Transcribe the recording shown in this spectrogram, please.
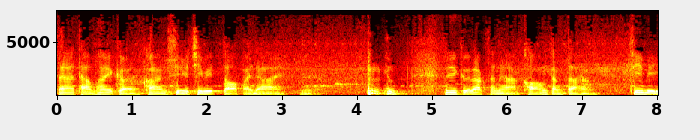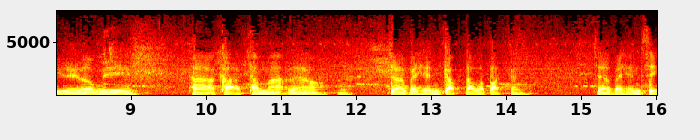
และทำให้เกิดความเสียชีวิตต่อไปได้ นี่คือลักษณะของต่างๆ ที่มีอยู่ในโลกนี้ ถ้าขาดธรรมะแล้ว จะไปเห็นกับตาลปัดกัน จะไปเห็นสิ่ง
